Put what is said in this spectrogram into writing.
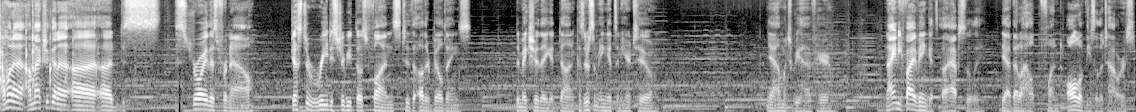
I'm gonna, I'm actually gonna uh, uh, destroy this for now, just to redistribute those funds to the other buildings to make sure they get done. Because there's some ingots in here too. Yeah, how much we have here? 95 ingots. Oh, absolutely. Yeah, that'll help fund all of these other towers.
